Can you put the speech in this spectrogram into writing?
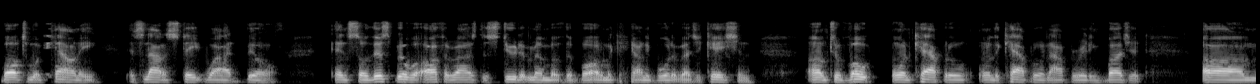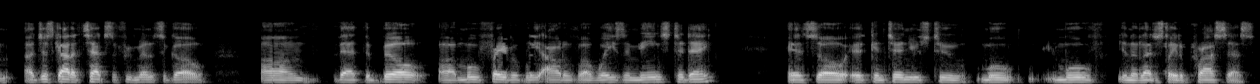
Baltimore County. It's not a statewide bill. And so this bill will authorize the student member of the Baltimore County Board of Education um, to vote on capital, on the capital and operating budget. Um, I just got a text a few minutes ago um, that the bill uh, moved favorably out of uh, Ways and Means today. And so it continues to move, move in the legislative process.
